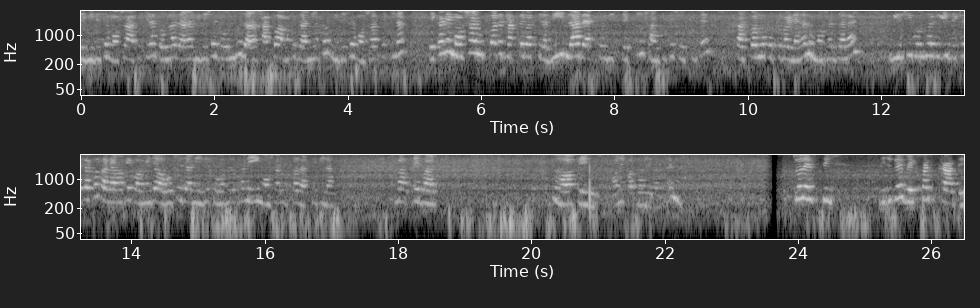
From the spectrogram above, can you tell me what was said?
যে বিদেশে মশা আছে কিনা, তোমরা যারা বিদেশের বন্ধু, যারা থাকো, আমাকে জানিয়ে তো বিদেশে মশা আছে কিনা। এখানে মশার উৎপাদে থাকতে পারছি না। দিন রাত এক করে দিচ্ছে, একটু শান্তিতে, স্বস্তিতে কাজকর্ম করতে পারি না, জানো, মশার জ্বালায়। বিদেশি বন্ধুরা যদি দেখে থাকো, তাহলে আমাকে কমেন্টে অবশ্যই জানিয়ে যে তোমাদের ওখানে এই মশার উৎপাদ আছে কিনা। বাপরে বাপ, একটু হাওয়া খেয়ে অনেক কথা হয়ে গেল, তাই না? চলে এসছি। রিজুকে ব্রেকফাস্ট খাওয়াতে।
